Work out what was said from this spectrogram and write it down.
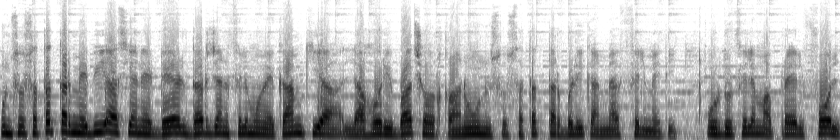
उन्नीस सौ सतहत्तर में भी आसिया ने डेढ़ दर्जन फ़िल्मों में काम किया। लाहौरी बादशाह और कानून उन्नीस सौ सतहत्तर बड़ी कामयाब फ़िल्में थी। उर्दू फ़िल्म अप्रैल फॉल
